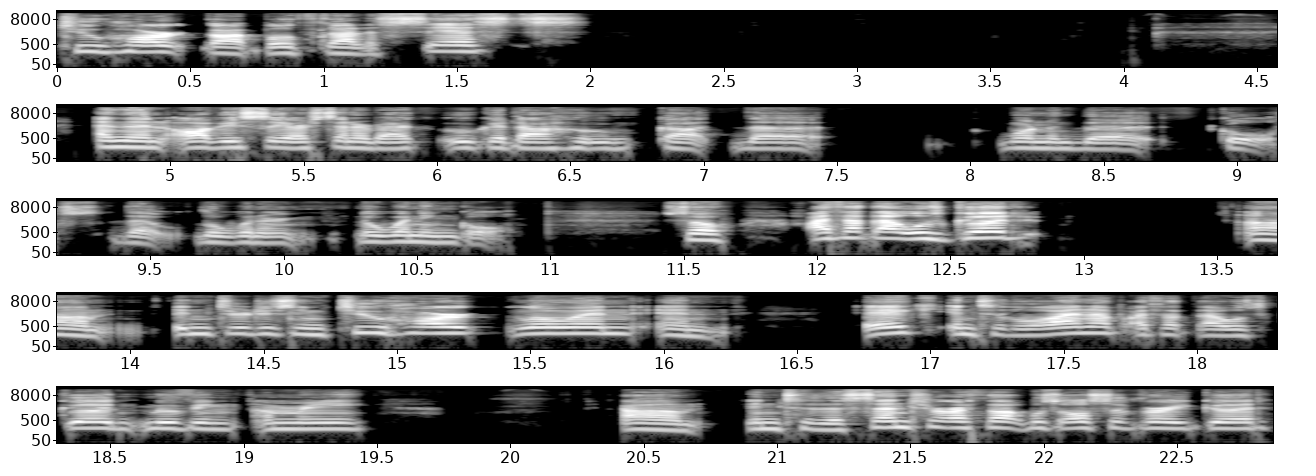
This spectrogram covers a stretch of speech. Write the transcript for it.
Two Hart got both got assists, and then obviously our center back Uduokhai got the one of the goals, the the winning the winning goal. So I thought that was good. Um, introducing Teuchert, Lowen, and Egg into the lineup, I thought that was good. Moving Amiri um, into the center, I thought was also very good.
